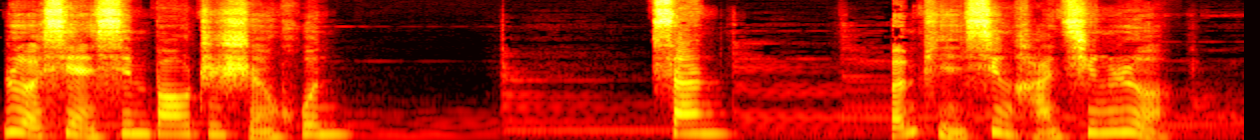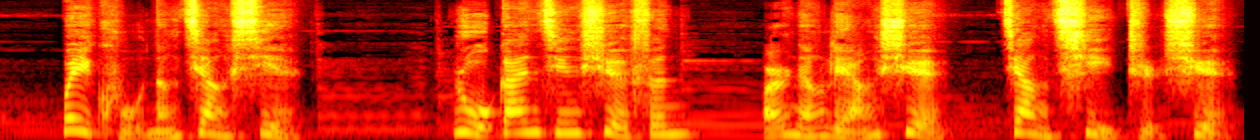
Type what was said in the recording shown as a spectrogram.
热陷心包之神昏。三。本品性寒清热，味苦能降泻，入肝经血分而能凉血降气止血，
